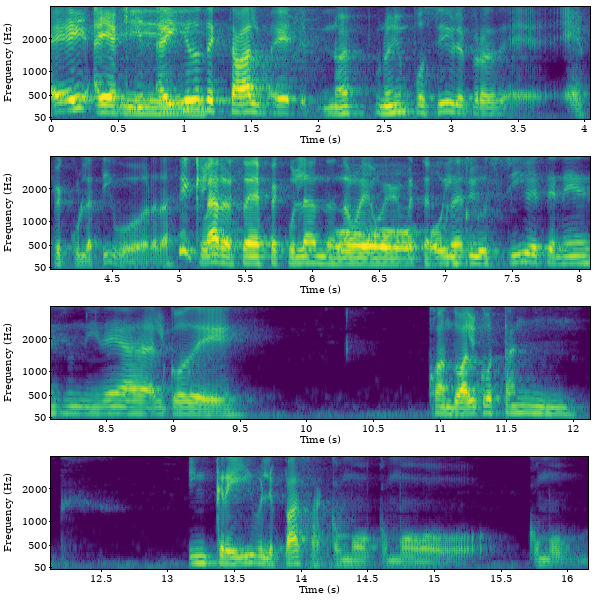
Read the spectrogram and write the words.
Ahí, ahí- aquí, Y- ahí es donde estaba... eh, no, es, no es imposible, pero es especulativo, ¿verdad? Sí, claro, estoy especulando, no o, voy a meter o preso. inclusive tenés una idea, algo de... Cuando algo tan increíble pasa como... como como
